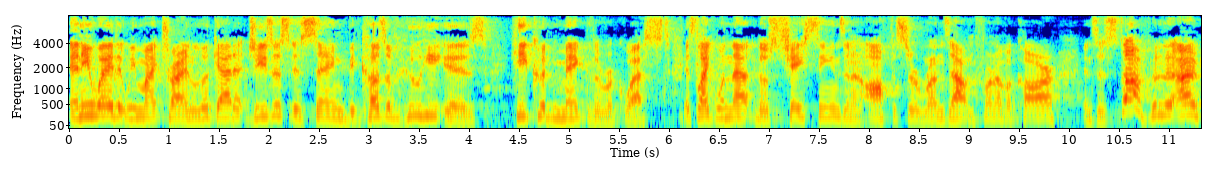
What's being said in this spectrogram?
Any way that we might try and look at it, Jesus is saying because of who he is, he could make the request. It's like when that, those chase scenes and an officer runs out in front of a car and says, Stop, I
